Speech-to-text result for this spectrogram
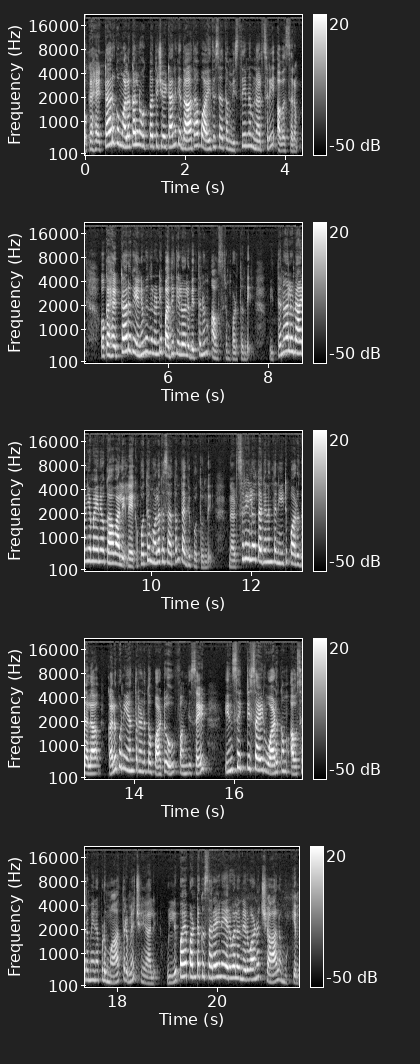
ఒక హెక్టారుకు మొలకలను ఉత్పత్తి చేయడానికి దాదాపు ఐదు శాతం విస్తీర్ణం నర్సరీ అవసరం. ఒక హెక్టారుకు ఎనిమిది నుండి పది కిలోల విత్తనం అవసరం పడుతుంది. విత్తనాలు నాణ్యమైనవి కావాలి లేకపోతే మొలక శాతం తగ్గిపోతుంది. నర్సరీలో తగినంత నీటిపారుదల కలుపు నియంత్రణతో పాటు ఫంగిసైడ్ ఇన్సెక్టిసైడ్ వాడకం అవసరమైనప్పుడు మాత్రమే చేయాలి. ఉల్లిపాయ పంటకు సరైన ఎరువుల నిర్వహణ చాలా ముఖ్యం.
